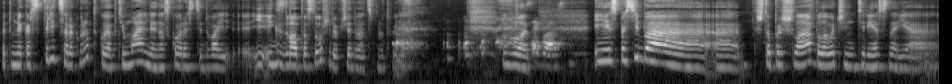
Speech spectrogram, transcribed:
поэтому, мне кажется, 30-40 минут такой оптимальный на скорости 2, x2 послушать, вообще 20 минут выйдет. Вот. Согласна. И спасибо, э, что пришла, было очень интересно. Я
